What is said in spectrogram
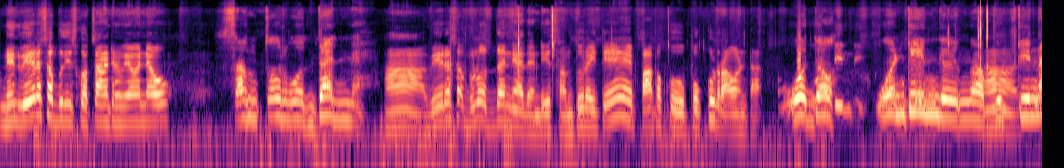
నేను వేరే సబ్బు తీసుకొచ్చానంటే నువ్వేమన్నావు? సంతూర్ వద్దన్నే. వేరే సబ్బులు వద్దనేదండి సంతూర్ అయితే పాపకు పొక్కులు రావంట. వద్దు. వంటింది. ఇంకా పుట్టిన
